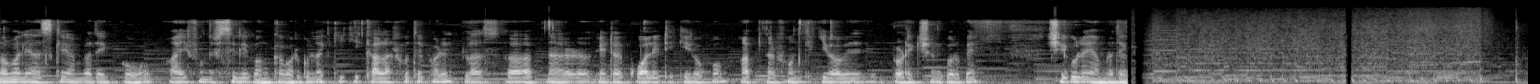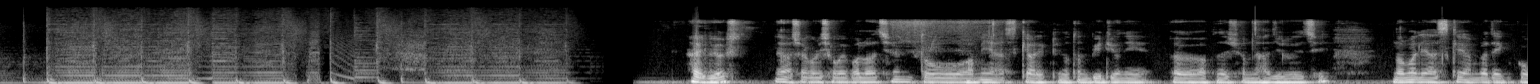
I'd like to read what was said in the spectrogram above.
Normally আজকে আমরা দেখব আইফোনের সিলিকন কাভারগুলো কি কি কালার হতে পারে প্লাস আপনার এটার কোয়ালিটি কীরকম, আপনার ফোনকে কীভাবে প্রোটেকশন করবে, সেগুলোই আমরা দেখব। হাই ভিউয়ার্স আশা করি সবাই ভালো আছেন। তো আমি আজকে আরেকটি নতুন ভিডিও নিয়ে আপনাদের সামনে হাজির হয়েছি। নর্মালি আজকে আমরা দেখব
